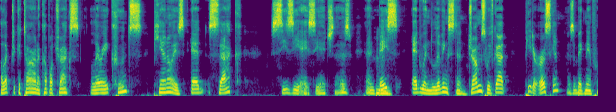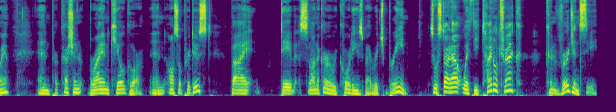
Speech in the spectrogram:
electric guitar on a couple tracks, Larry Koonse. Piano is Ed Czach, C-Z-A-C-H, that is. And hmm. bass, Edwin Livingston. Drums, we've got Peter Erskine, there's a big name for you and percussion Brian Kilgore, and also produced by Dave Slonaker. Recording is by Rich Breen. So we'll start out with the title track, Convergency.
